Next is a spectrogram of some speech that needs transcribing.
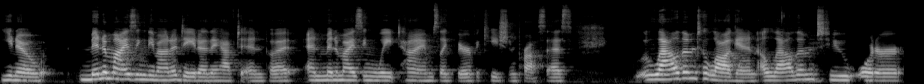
you know minimizing the amount of data they have to input and minimizing wait times like verification process allow them to log in, allow them to order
